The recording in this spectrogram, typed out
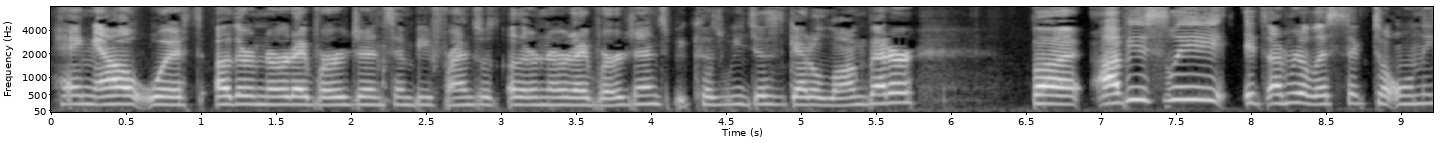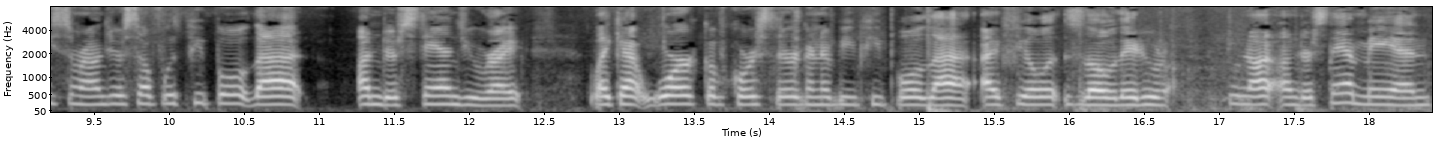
hang out with other neurodivergents and be friends with other neurodivergents because we just get along better. But obviously, it's unrealistic to only surround yourself with people that understand you right. Like at work, of course, there are going to be people that I feel as though they do do not understand me and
